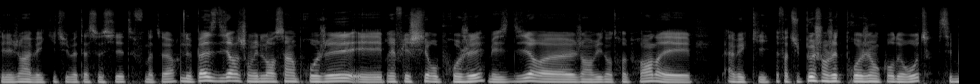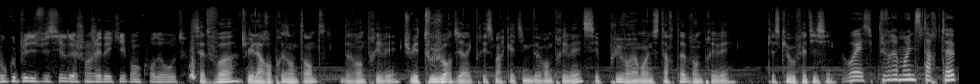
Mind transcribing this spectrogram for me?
les gens avec qui tu vas t'associer, tes fondateurs. Ne pas se dire j'ai envie de lancer un projet et réfléchir au projet, mais se dire euh, j'ai envie d'entreprendre et avec qui Enfin, tu peux changer de projet en cours de route. C'est beaucoup plus difficile de changer d'équipe en cours de route. Cette fois, tu es la représentante de vente privée. Tu es toujours directrice marketing de vente privée. C'est plus vraiment une start-up vente privée. Qu'est-ce que vous faites ici Ouais, c'est plus vraiment une start-up,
